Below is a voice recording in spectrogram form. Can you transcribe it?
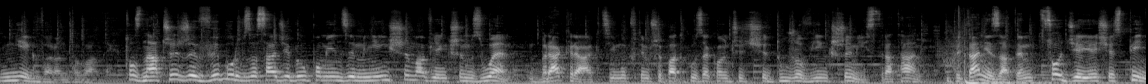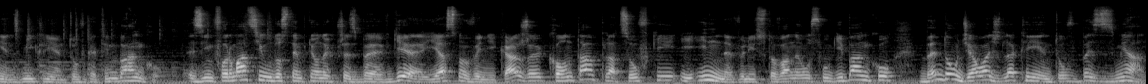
niegwarantowanych. To znaczy, że wybór w zasadzie był pomiędzy mniejszym a większym złem. Brak reakcji mógł w tym przypadku zakończyć się dużo większymi stratami. Pytanie zatem, co dzieje się z pieniędzmi klientów Getin Banku? Z informacji udostępnionych przez BFG jasno wynika, że konta, placówki i inne wylistowane usługi banku będą działać dla klientów bez zmian.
